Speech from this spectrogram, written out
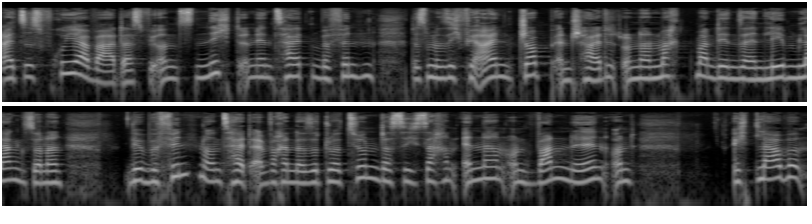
als es früher war, dass wir uns nicht in den Zeiten befinden, dass man sich für einen Job entscheidet und dann macht man den sein Leben lang, sondern wir befinden uns halt einfach in der Situation, dass sich Sachen ändern und wandeln und ich glaube,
